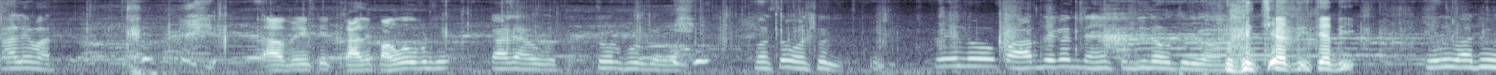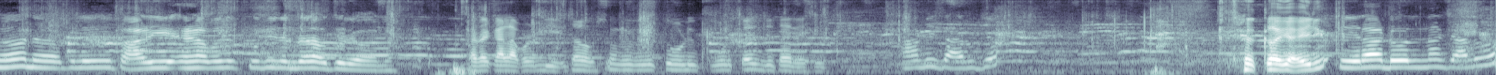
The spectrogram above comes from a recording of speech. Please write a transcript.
કાલે વાત. આપણે કાલે પાવવું પડશે? કાલે આવવું પડશે. તોડફોડ કરવા. બસો વસૂલ. પેલો પહાડ દેખાય ને ત્યાં કૂદીને આવતું રહેવાનું. ત્યાંથી ત્યાંથી. પેલી બાજુ હે ને પેલી પાડી એના પછી કૂદીને અંદર આવતું રહેવાનું. અરે કાલે આપણે ને બધું થોડી પૂર કરી જતા રહેશું. આ બી સારું છે. કઈ આવી તેરા ડોલ ના ચાલુ હો.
